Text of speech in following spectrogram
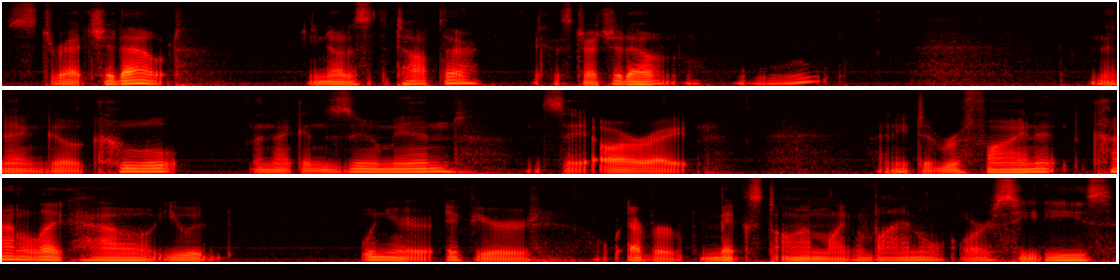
stretch it out. You notice at the top there? I can stretch it out. And then I can go cool, and I can zoom in and say, all right, I need to refine it, kind of like how you would when you're if you're ever mixed on like vinyl or CDs,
